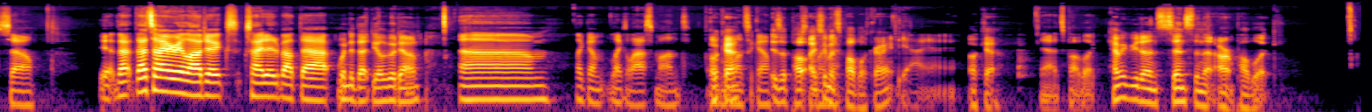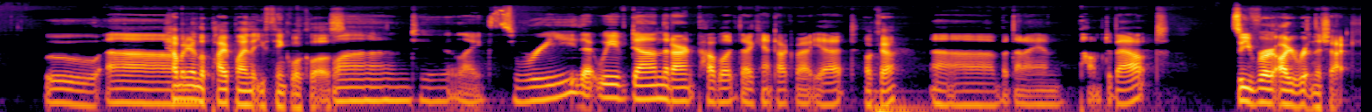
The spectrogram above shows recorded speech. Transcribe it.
So, yeah, that that's IRALOGIX. Excited about that. When did that deal go down? Um, like a like last month. Okay. months ago. Is it? Pu- I assume it's public, right? Yeah, yeah, yeah. Okay. Yeah, it's public. How many have you done since then that aren't public? Ooh. Um, How many are in the pipeline that you think will close? One, two, like three that we've done that aren't public that I can't talk about yet, Okay. uh, but that I am pumped about. So you've already already written the check,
